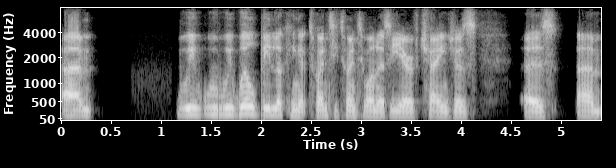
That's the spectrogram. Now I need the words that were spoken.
um, we we will be looking at 2021 as a year of change as as um,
